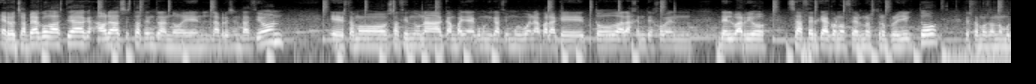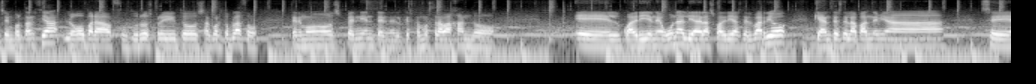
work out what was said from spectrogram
Errochapeaco Gasteac ahora se está centrando en la presentación. Eh, estamos haciendo una campaña de comunicación muy buena para que toda la gente joven del barrio se acerque a conocer nuestro proyecto. Estamos dando mucha importancia. Luego, para futuros proyectos a corto plazo, tenemos pendiente en el que estamos trabajando el cuadrilla Neguna, el Día de las Cuadrillas del Barrio, que antes de la pandemia se,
